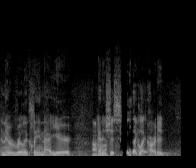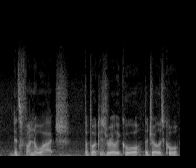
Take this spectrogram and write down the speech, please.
and they were really clean that year uh-huh. and it's uh-huh. just it's like lighthearted. It's fun to watch. The book is really cool. The drill is cool,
